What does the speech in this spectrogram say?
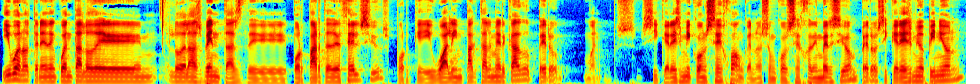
Y bueno, tened en cuenta lo de, lo de las ventas de, por parte de Celsius, porque igual impacta al mercado, pero bueno, pues, si queréis mi consejo, aunque no es un consejo de inversión, pero si queréis mi opinión,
